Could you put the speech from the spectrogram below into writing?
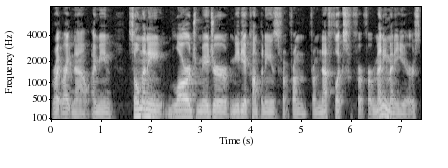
right right now. I mean, so many large major media companies from from from Netflix for, for many many years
